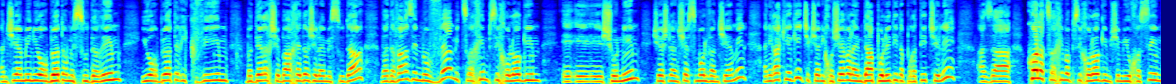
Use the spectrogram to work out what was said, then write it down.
אנשי ימין יהיו הרבה יותר מסודרים, יהיו הרבה יותר עקביים בדרך שבה החדר שלהם מסודר, והדבר הזה נובע מצרכים פסיכולוגיים אה, אה, אה, שונים שיש לאנשי שמאל ואנשי ימין. אני רק אגיד שכשאני חושב על העמדה הפוליטית הפרטית שלי, אז ה, כל הצרכים הפסיכולוגיים שמיוחסים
